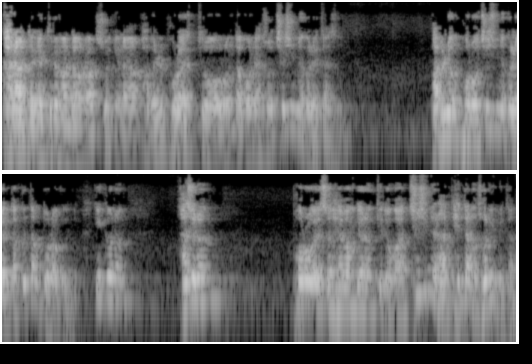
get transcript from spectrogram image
가나안 땅에 들어간다고 약속이나 바벨론 포로에서 들어온다고 약속 70년 걸렸지 않습니까? 바벨론 포로 70년 걸렸다 끝나면 돌아거든요. 이거는 사실은 포로에서 해방되는 기도가 70년 했다는 소리입니다.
